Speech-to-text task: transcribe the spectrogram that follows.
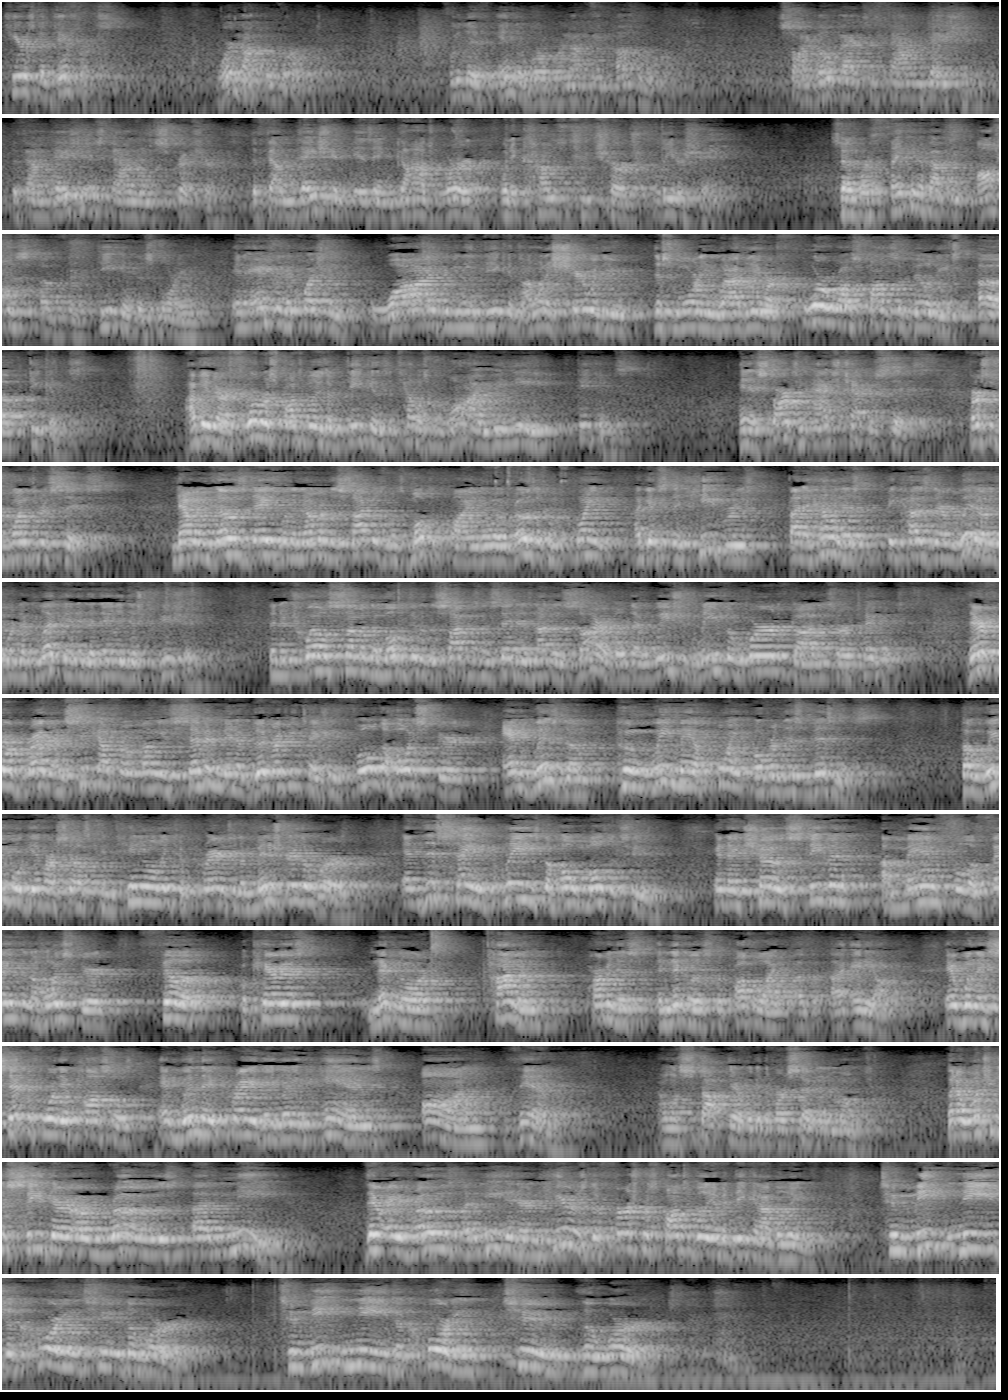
Here's the difference. We're not the world. We live in the world, we're not be of the world. So I go back to foundation. The foundation is found in Scripture. The foundation is in God's Word when it comes to church leadership. So as we're thinking about the office of the deacon this morning, in answering the question, why do we need deacons? I want to share with you this morning what I believe are four responsibilities of deacons. I believe there are four responsibilities of deacons to tell us why we need deacons. And it starts in Acts chapter 6, verses 1 through 6. Now, in those days, when the number of disciples was multiplying, there arose a complaint against the Hebrews by the Hellenists because their widows were neglected in the daily distribution. Then the twelve summoned the multitude of disciples and said, It is not desirable that we should leave the word of God and serve tables. Therefore, brethren, seek out from among you seven men of good reputation, full of the Holy Spirit and wisdom, whom we may appoint over this business. But we will give ourselves continually to prayer and to the ministry of the word. And this saying pleased the whole multitude. And they chose Stephen, a man full of faith in the Holy Spirit, Philip, Prochorus, Nicanor, Timon, Parmenas, and Nicholas, the proselyte of uh, Antioch. And when they sat before the apostles, and when they prayed, they laid hands on them. I want to stop there. We'll get to verse 7 in a moment. But I want you to see there arose a need. There arose a need there. And here's the first responsibility of a deacon, I believe to meet needs according to the Word. To meet needs according to the Word.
